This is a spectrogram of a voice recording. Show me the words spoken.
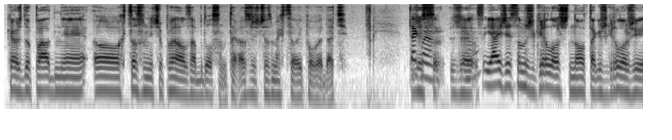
Každopádne, uh, chcel som niečo povedať, zabudol som teraz, že čo sme chceli povedať. Tak že, mám, so, že no. ja, že som žgrloš, no tak žgrloš je,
